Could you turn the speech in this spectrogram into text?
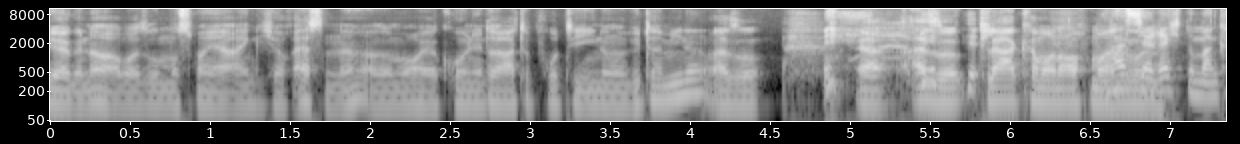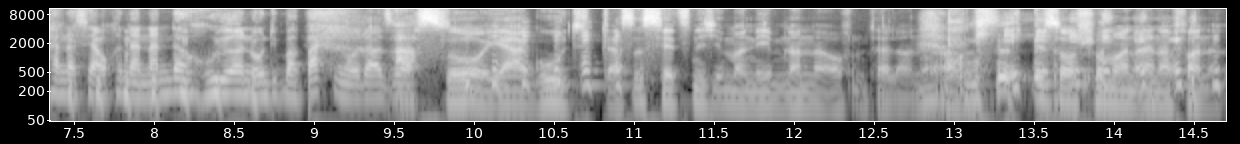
Ja, genau, aber so muss man ja eigentlich auch essen, ne? Also man braucht ja Kohlenhydrate, Proteine und Vitamine. Also, ja, also klar kann man auch Du mal. hast nur ja recht und man kann das ja auch ineinander rühren und überbacken oder so. Ach so, ja gut, das ist jetzt nicht immer nebeneinander auf dem Teller, ne? Aber es ist auch schon mal in einer Pfanne.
